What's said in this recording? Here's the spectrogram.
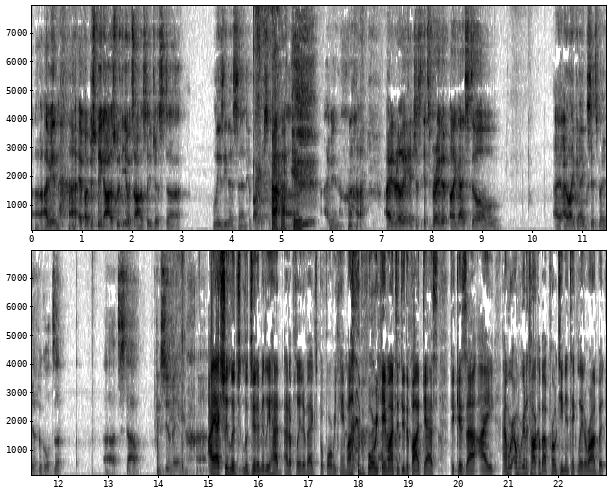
uh, I mean, if I'm just being honest with you, it's honestly just uh, laziness and hypocrisy. uh, I mean, I really, it just, it's very difficult. Like, I still, I, I, like eggs. It's very difficult to, uh, to stop consuming. I actually leg- legitimately had, had a plate of eggs before we came on before we came on to do the podcast because uh, I and we're and we're going to talk about protein intake later on, but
